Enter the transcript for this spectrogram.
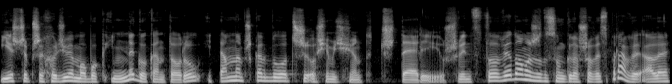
i jeszcze przechodziłem obok innego kantoru i tam na przykład było 3,84 już, więc to wiadomo, że to są groszowe sprawy, ale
